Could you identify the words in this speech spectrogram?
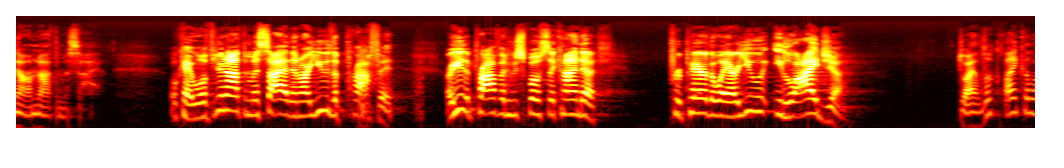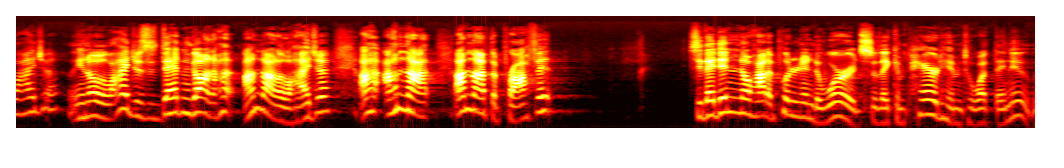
No, I'm not the Messiah. Okay, well, if you're not the Messiah, then are you the prophet? Are you the prophet who's supposed to kind of prepare the way? Are you Elijah? Do I look like Elijah? You know, Elijah's dead and gone. I, am not Elijah. I, I'm, not, I'm not the prophet. See, they didn't know how to put it into words, so they compared him to what they knew.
